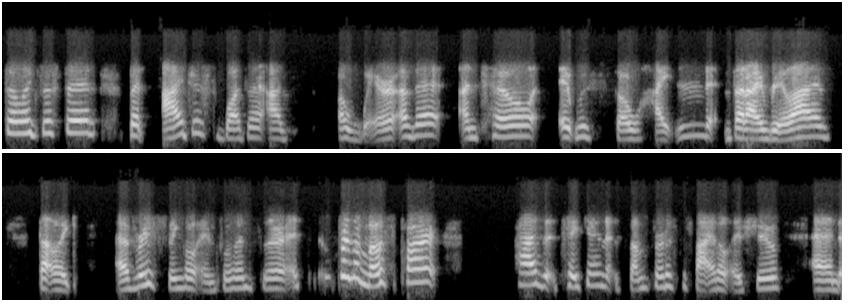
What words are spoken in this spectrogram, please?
still existed, but I just wasn't as aware of it until it was so heightened that I realized that like every single influencer, for the most part, has taken some sort of societal issue and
